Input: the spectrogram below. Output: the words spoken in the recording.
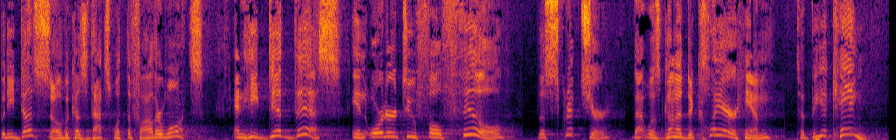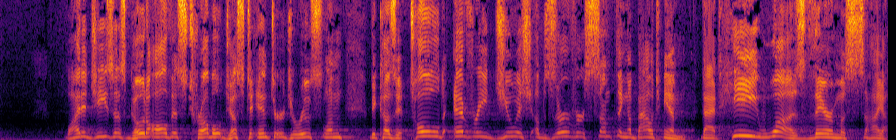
But he does so because that's what the Father wants. And he did this in order to fulfill the scripture that was going to declare him to be a king. Why did Jesus go to all this trouble just to enter Jerusalem? Because it told every Jewish observer something about him that he was their Messiah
